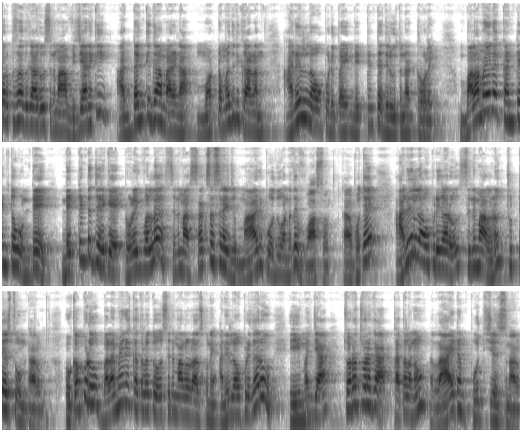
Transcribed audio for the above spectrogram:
వరప్రసాద్ గారు సినిమా విజయానికి అడ్డంకిగా మారిన మొట్టమొదటి కారణం అనిల్ రావుపుడిపై నెట్టింట జరుగుతున్న ట్రోలింగ్. బలమైన కంటెంట్తో ఉంటే నెట్టింట జరిగే ట్రోలింగ్ వల్ల సినిమా సక్సెస్ రేంజ్ మారిపోదు అన్నది వాస్తవం. కాకపోతే అనిల్ రావుపుడి గారు సినిమాలను చుట్టేస్తూ ఉంటారు. ఒకప్పుడు బలమైన కథలతో సినిమాలు రాసుకునే అనిల్ రావుపుడి గారు ఈ మధ్య త్వర త్వరగా కథలను రాయటం పూర్తి చేస్తున్నారు.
